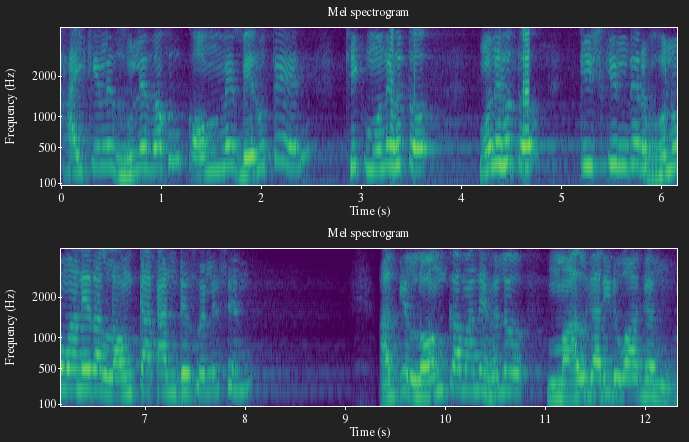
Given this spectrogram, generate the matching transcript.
সাইকেলে ঝুলে যখন কমে বেরোতেন, ঠিক মনে হতো মনে হতো কিষ্কিনদের হনুমানেরা লঙ্কা কাণ্ডে চলেছেন। আগে লঙ্কা মানে হলো মালগাড়ির ওয়াগন।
